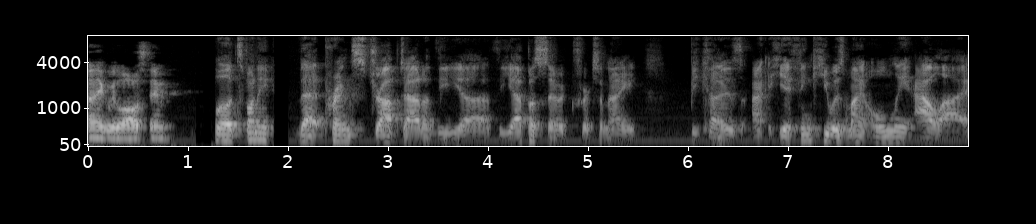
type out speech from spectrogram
I think we lost him. Well, it's funny that Prince dropped out of the uh, the episode for tonight because I, he, I think he was my only ally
